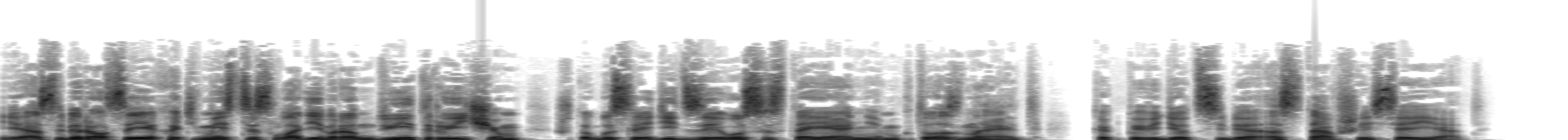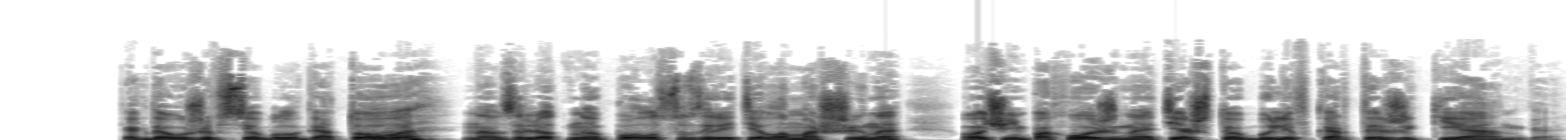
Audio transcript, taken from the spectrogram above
Я собирался ехать вместе с Владимиром Дмитриевичем, чтобы следить за его состоянием. Кто знает, как поведет себя оставшийся яд. Когда уже все было готово, на взлетную полосу залетела машина, очень похожая на те, что были в кортеже Кианга.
